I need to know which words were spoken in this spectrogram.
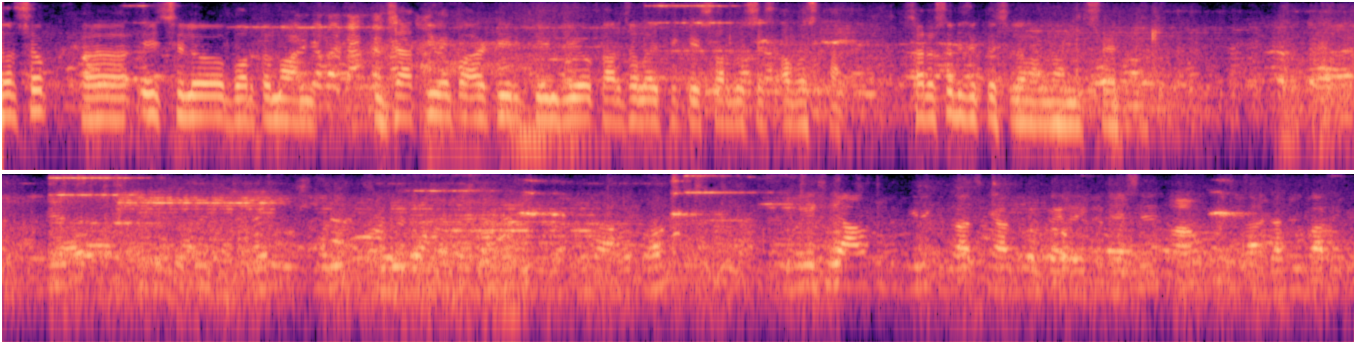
দর্শক এই ছিল বর্তমান জাতীয় পার্টির কেন্দ্রীয় কার্যালয় থেকে সর্বশেষ অবস্থা। সরাসরি যুক্ত ছিলাম আমি মোহাম্মদ শহীদ আজকে আন্দোলনকারীরা এখানে এসে জাতীয় পার্টিকে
